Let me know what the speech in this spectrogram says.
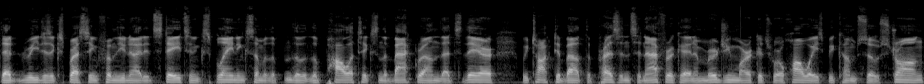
that Reed is expressing from the United States and explaining some of the, the, the politics and the background that's there. We talked about the presence in Africa and emerging markets where Huawei's become so strong.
